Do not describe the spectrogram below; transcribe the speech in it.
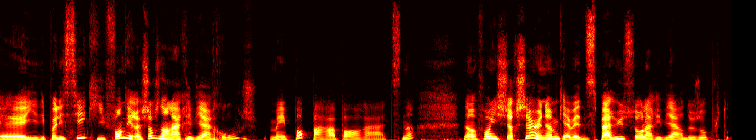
euh, il y a des policiers qui font des recherches dans la rivière Rouge, mais pas par rapport à Tina. Dans le fond, ils cherchaient un homme qui avait disparu sur la rivière deux jours plus tôt.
